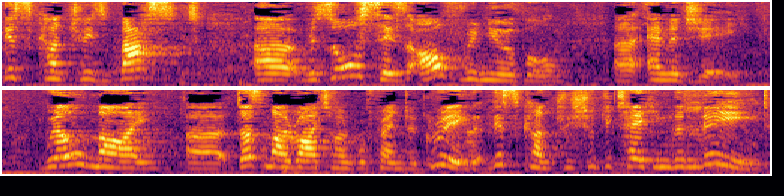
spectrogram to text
this country's vast uh, resources of renewable uh, energy, will my, uh, does my right honourable friend agree that this country should be taking the lead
